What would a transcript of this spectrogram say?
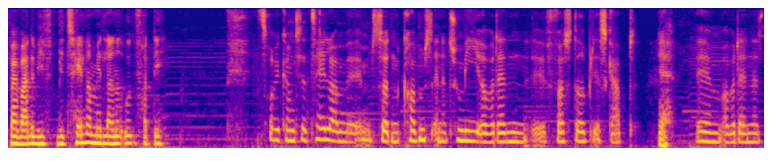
hvad var det, vi, vi talte om et eller andet ud fra det? Jeg tror, vi kommer til at tale om øh, sådan kroppens anatomi, og hvordan øh, fosteret bliver skabt. Ja. Øhm, og hvordan at,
